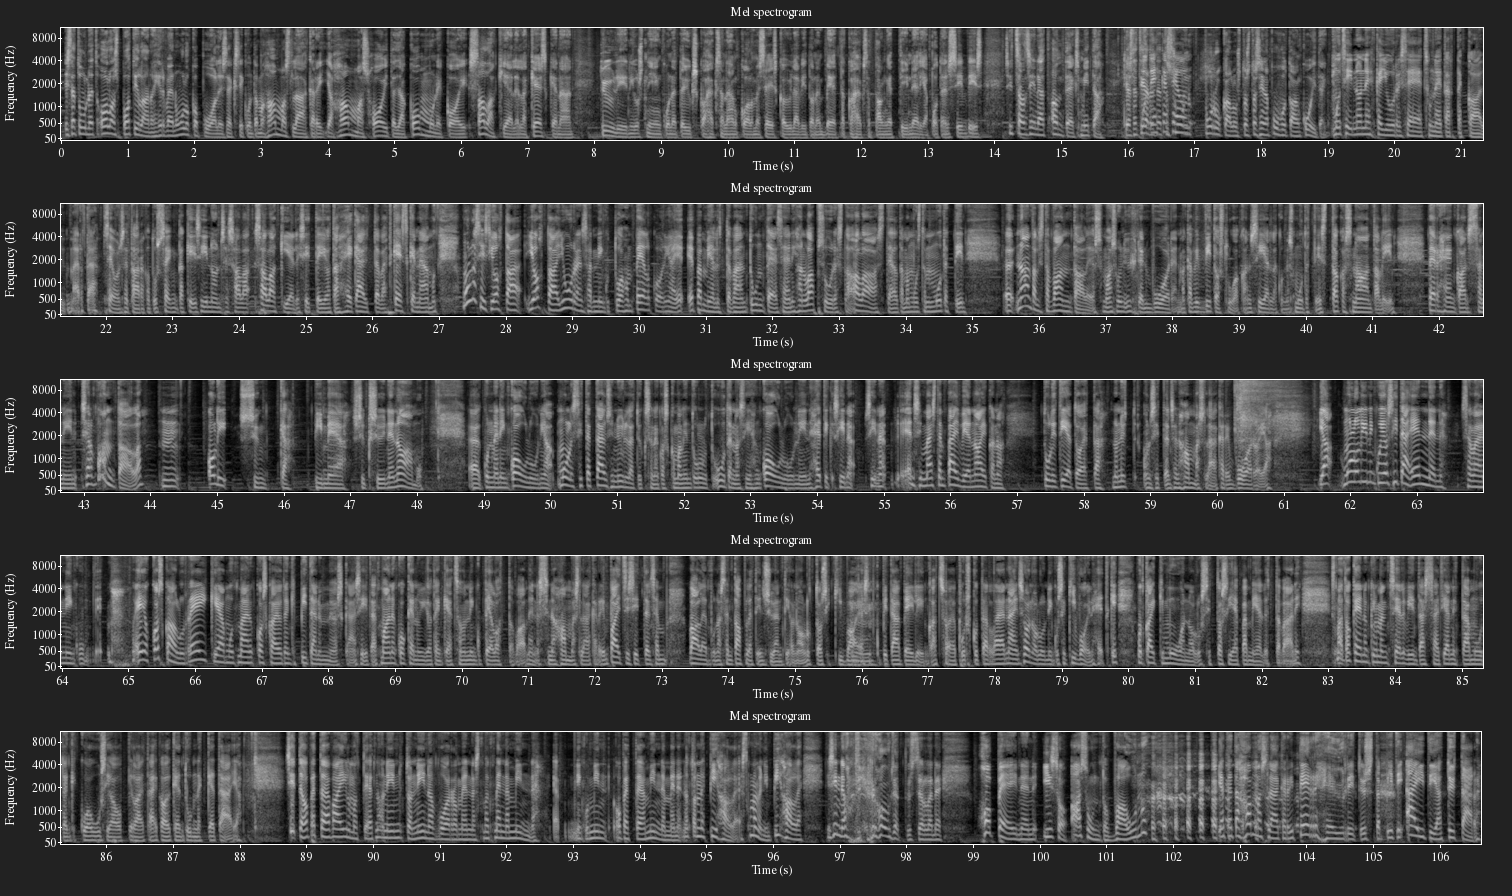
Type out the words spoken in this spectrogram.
sä tunnet olos potilaana hirveän ulkopuoliseksi, kun tämä hammaslääkäri ja hammashoitaja kommunikoi salakielellä keskenään tyyliin just niin kuin, että 1, 8, M3, 7, ylävitonen, beta 8, tangettiin 4, potenssiin 5. Sitten se on siinä, että anteeksi mitä. Ja sä tiedät, että se sun on- purukalustosta siinä puhutaan kuitenkin. Mutta siinä on ehkä juuri se, että sun ei tarvitsekaan ymmärtää. Se on se tarkoitus. Sen takia siinä on se sala, salakieli sitten, jota he käyttävät keskenään. Mutta mulla siis johtaa, johtaa juurensa niinku tuohon pelkoon ja e- epämiellyttävään tunteeseen ihan lapsuudesta ala-asteelta. Mä muistan, me muutettiin Naantalista Vantaalle, jossa mä asuin yhden vuoden. Mä kävin vitosluokan siellä, kunnes muutettiin sitten takaisin Naantaliin perheen kanssa. Niin siellä Vantaalla mm, oli synkkä pimeä syksyinen aamu, kun menin kouluun. Ja mulle sitten täysin yllätyksenä, koska mä olin tullut uutena siihen kouluun, niin heti siinä, siinä ensimmäisten päivien aikana tuli tieto, että no nyt on sitten sen hammaslääkärin vuoro. Ja, ja mulla oli niin kuin jo sitä ennen sellainen niin kuin, ei ole koskaan ollut reikiä, mutta mä en ole koskaan jotenkin pitänyt myöskään siitä. Että mä oon aina kokenut jotenkin, että se on niin kuin pelottavaa mennä sinne hammaslääkäriin. Paitsi sitten sen vaaleanpunaisen tabletin syönti on ollut tosi kivaa mm. ja sitten kun pitää peiliin katsoa ja purskutella ja näin, se on ollut niin kuin se kivoin hetki. Mutta kaikki muu on ollut sitten tosi epämiellyttävää. Niin sitten mä että okei, no kyllä mä nyt selviin tässä, että jännittää muutenkin, kun on uusia oppilaita eikä oikein tunne ketään. Ja sitten opettaja vaan ilmoitti, että no niin, nyt on Niinan vuoro mennä. Sitten mä, että mennä minne? Ja niin kuin min, opettaja minne menee? No tonne pihalle. Ja sitten kun mä menin pihalle, niin sinne oli roudattu sellainen hopeinen iso asuntovaunu. Ja tätä hammaslääkäri perheyritystä piti äiti ja tytär.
